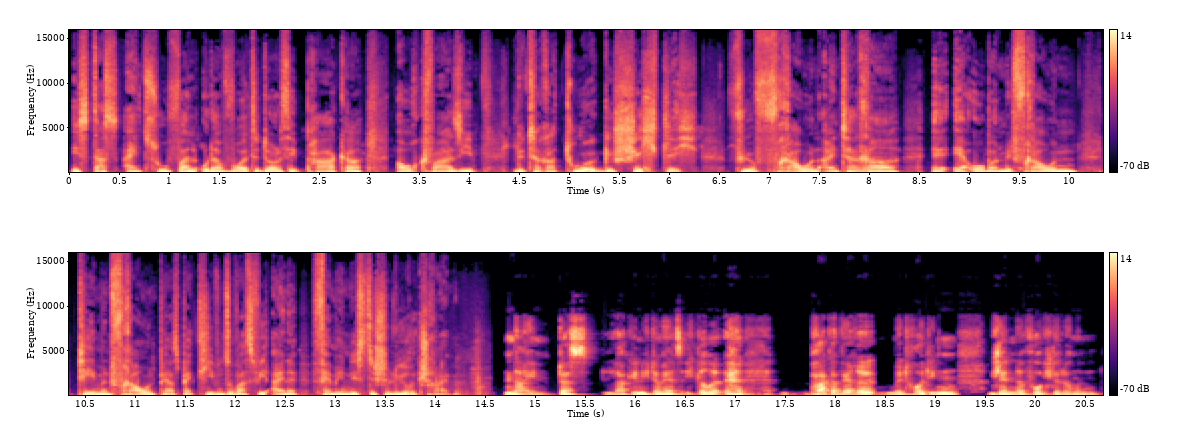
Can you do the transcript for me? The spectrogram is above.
Ist das ein Zufall oder wollte Dorothy Parker auch quasi literaturgeschichtlich für Frauen ein Terrain äh, erobern, mit Frauenthemen, Frauenperspektiven, sowas wie eine feministische Lyrik schreiben? Nein, das lag ihr nicht am Herzen. Ich glaube, Parker wäre mit heutigen Gendervorstellungen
